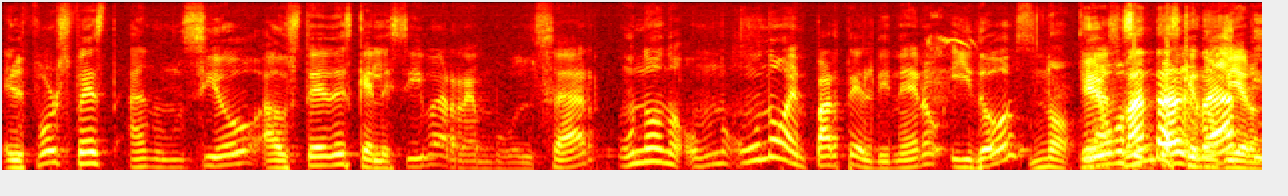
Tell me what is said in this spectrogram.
el Force Fest anunció a ustedes que les iba a reembolsar, uno, no- uno, uno en parte del dinero y dos, No. Que las a bandas que nos dieron.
